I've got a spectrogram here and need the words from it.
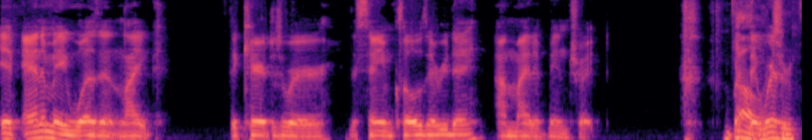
if anime wasn't like the characters wear the same clothes every day, I might have been tricked. but they Oh, wear true. the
